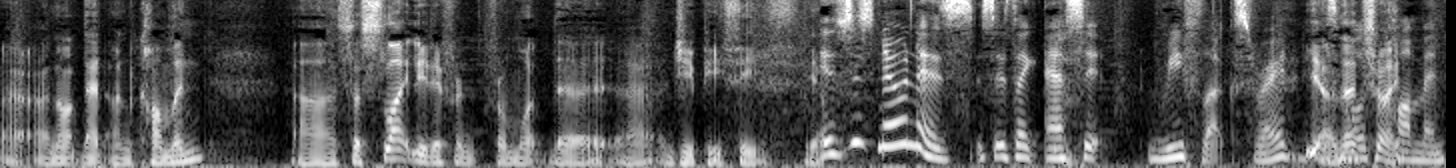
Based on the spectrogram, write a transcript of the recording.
are not that uncommon. Uh, so slightly different from what the uh, GP sees. Yeah. Is this known as it's like acid reflux, right? Yeah, it's that's most right. common.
